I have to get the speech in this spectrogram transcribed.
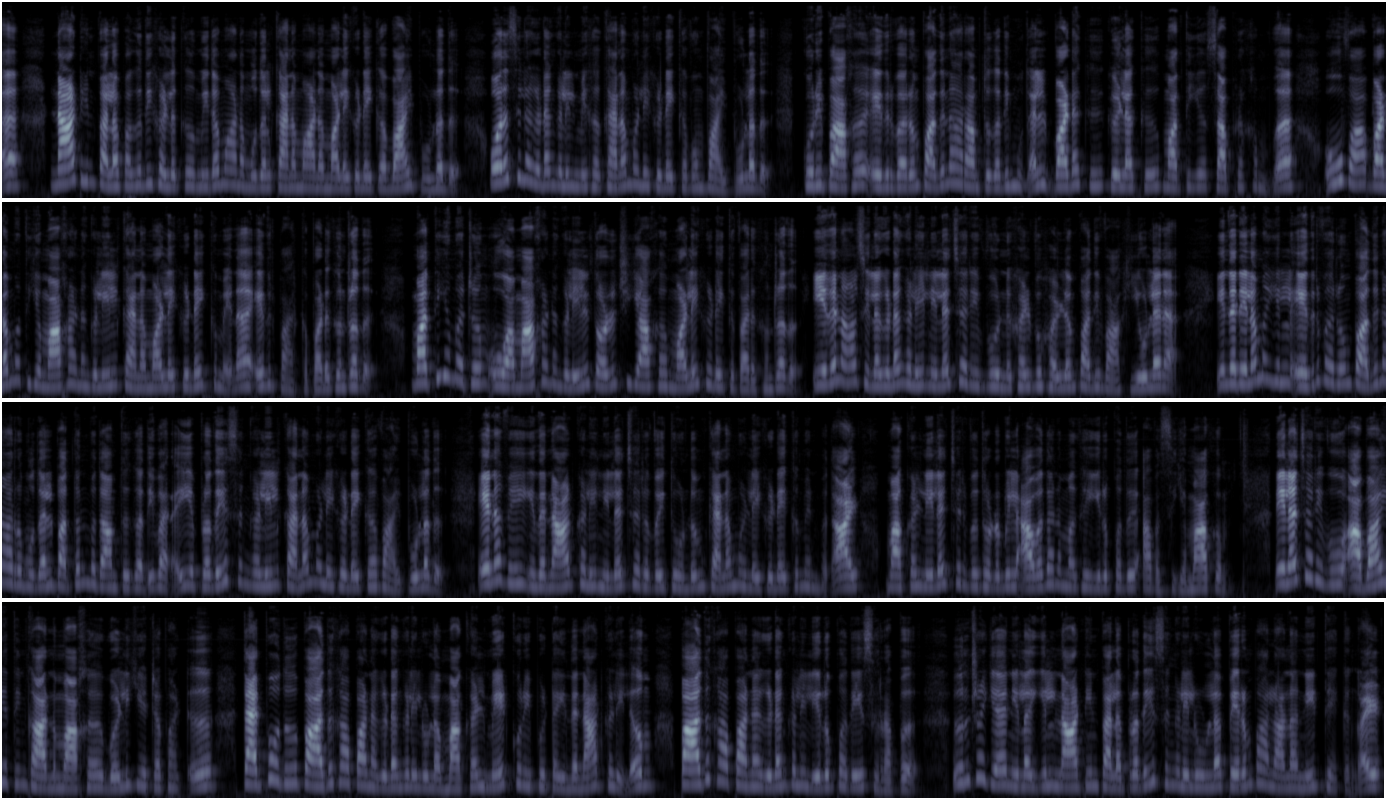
நாட்டின் பல பகுதிகளுக்கு மிதமான முதல் கனமான மழை கிடைக்க வாய்ப்புள்ளது. ஒரு சில இடங்களில் மிக கனமழை கிடைக்கவும் வாய்ப்புள்ளது. குறிப்பாக எதிர்வரும் பதினாறாம் தொகுதி முதல் வடக்கு கிழக்கு மத்திய சப்ரகமுவ ஊவா வடமத்திய மாகாணங்களில் கனமழை கிடைக்கும் என எதிர்பார்க்கப்படுகின்றது. மத்திய மற்றும் ஊவா மாகாணங்களில் தொடர்ச்சியாக மழை கிடைத்து வருகின்றது. இதனால் சில இடங்களில் நிலச்சரிவு நிகழ்வுகளும் பதிவாகியுள்ளன. இந்த நிலைமையில் எதிர்வரும் பதினாறு முதல் பத்தொன்பதாம் தேதி வரை இப்பிரதேசங்களில் கனமழை கிடைக்க வாய்ப்புள்ளது. எனவே இந்த நாட்களில் நிலச்சரிவை தூண்டும் கனமழை கிடைக்கும் என்பதால் மக்கள் நிலச்சரிவு தொடர்பில் அவதானமாக இருப்பது அவசியமாகும். நிலச்சரிவு அபாயத்தின் காரணமாக வெளியேற்றப்பட்டு தற்போது பாதுகாப்பான இடங்களில் உள்ள மக்கள் மேற்குறிப்பிட்ட இந்த நாட்களிலும் பாதுகாப்பான இடங்களில் இருப்பதே சிறப்பு. இன்றைய நிலையில் நாட்டின் பல பிரதேசங்களில் உள்ள பெரும்பாலான நீர்த்தேக்கங்கள்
